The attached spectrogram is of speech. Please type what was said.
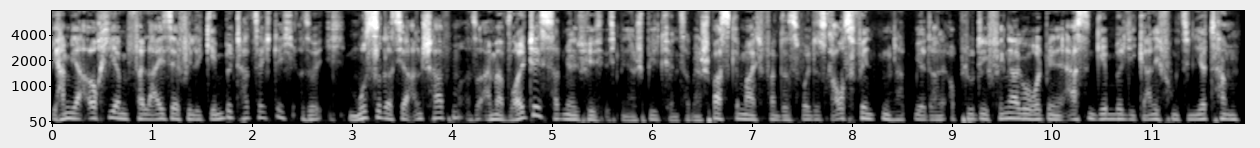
Wir haben ja auch hier im Verleih sehr viele Gimbal tatsächlich. Also ich musste das ja anschaffen. Also einmal wollte ich es, hat mir natürlich, ich bin ja Spielkind, es hat mir Spaß gemacht. Ich fand das, wollte es rausfinden, habe mir dann auch blutige Finger geholt mit den ersten Gimbal, die gar nicht funktioniert haben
